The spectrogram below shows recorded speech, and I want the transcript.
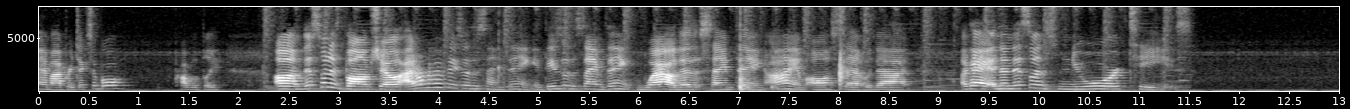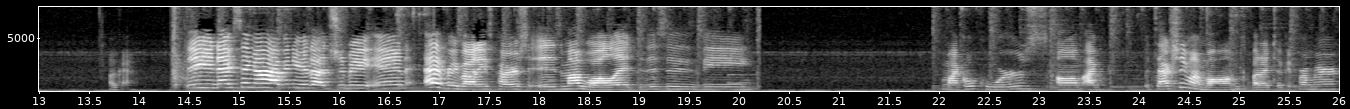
Am I predictable? Probably. Um, this one is Bombshell. I don't know if these are the same thing. If these are the same thing, wow, they're the same thing. I am all set with that. Okay, and then this one's New Teas. Okay. The next thing I have in here that should be in everybody's purse is my wallet. This is the Michael Kors. Um, I, it's actually my mom's, but I took it from her.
